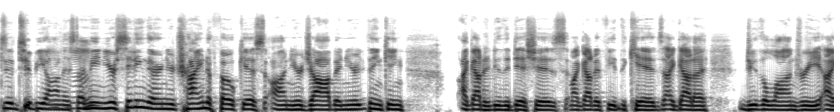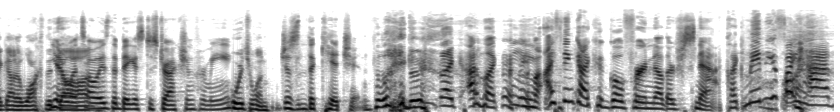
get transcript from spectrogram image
to, to be honest. I mm-hmm. mean, you're sitting there and you're trying to focus on your job and you're thinking, I got to do the dishes. I got to feed the kids. I got to do the laundry. I got to walk the You know dog. what's always the biggest distraction for me? Which one? Just the kitchen. Like, like I'm like, "Hmm, I think I could go for another snack. Like maybe if I had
